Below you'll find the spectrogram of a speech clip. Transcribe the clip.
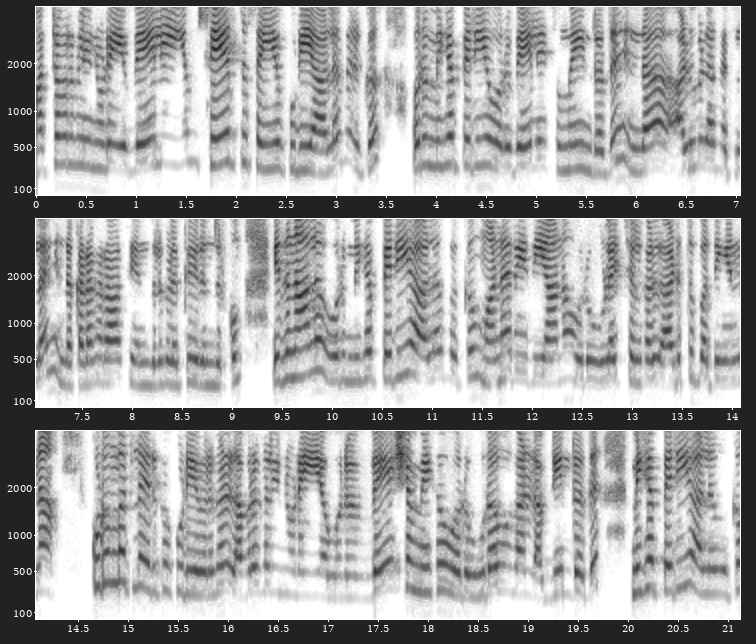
மற்றவர்களினுடைய வேலையும் சேர்த்து செய்யக்கூடிய அளவிற்கு ஒரு மிகப்பெரிய ஒரு வேலை சுமைன்றது இந்த அலுவலகத்துல இந்த கடகராசி என்பர்களுக்கு இருந்திருக்கும். இதனால ஒரு மிகப்பெரிய அளவுக்கு மன ரீதியான ஒரு உளைச்சல்கள் அடுத்து பாத்தீங்கன்னா குடும்பத்துல இருக்கக்கூடியவர்கள் அவர்களினுடைய ஒரு வேஷமிகு ஒரு உறவுகள் அப்படின்றது மிகப்பெரிய அளவுக்கு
